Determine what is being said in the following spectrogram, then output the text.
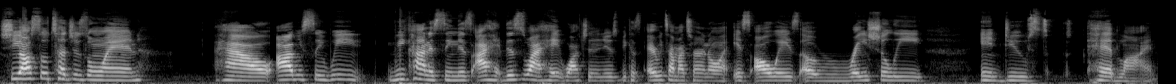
She also touches on how obviously we we kind of seen this. I this is why i hate watching the news because every time i turn on it's always a racially induced headline.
